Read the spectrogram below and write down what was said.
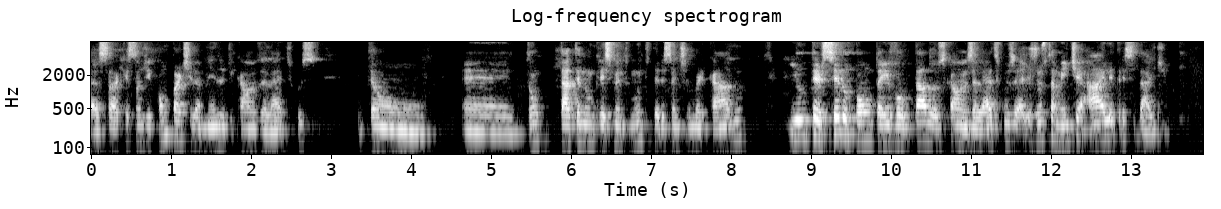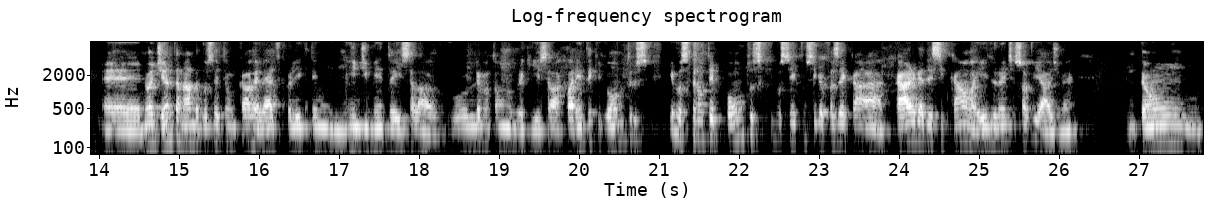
essa questão de compartilhamento de carros elétricos. Então, é, então, está tendo um crescimento muito interessante no mercado. E o terceiro ponto aí voltado aos carros elétricos é justamente a eletricidade. É, não adianta nada você ter um carro elétrico ali que tem um rendimento aí, sei lá, vou levantar um número aqui, sei lá, 40 quilômetros, e você não ter pontos que você consiga fazer a carga desse carro aí durante a sua viagem, né? Então,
